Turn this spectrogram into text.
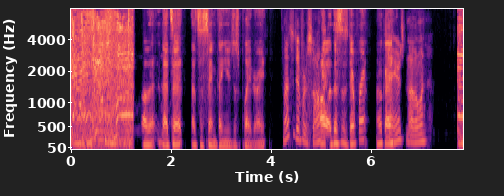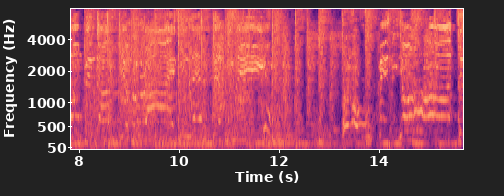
That's. Oh, that, that's it. That's the same thing you just played, right? That's a different song. Oh, this is different. Yeah, Okay. here's another one. Open up your heart to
